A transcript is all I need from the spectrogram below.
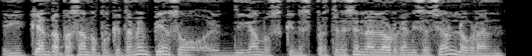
y qué anda pasando, porque también pienso, eh, digamos, quienes pertenecen a la organización logran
